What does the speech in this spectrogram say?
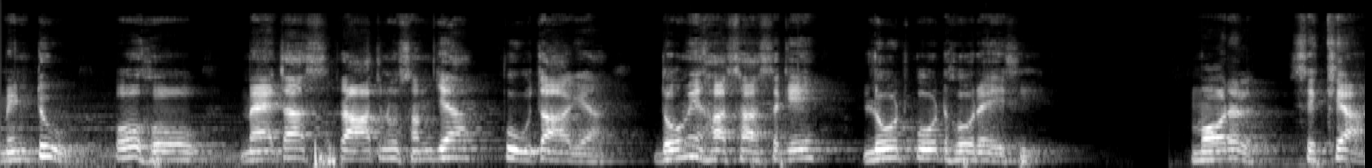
ਮਿੰਟੂ, ਓਹੋ, ਮੈਂ ਤਾਂ ਰਾਤ ਨੂੰ ਸਮਝਿਆ ਭੂਤ ਆ ਗਿਆ। ਦੋਵੇਂ ਹੱਸ ਹੱਸ ਕੇ ਲੋਟ-ਪੋਟ ਹੋ ਰਹੇ ਸੀ। ਮੋਰਲ, ਸਿੱਖਿਆ।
